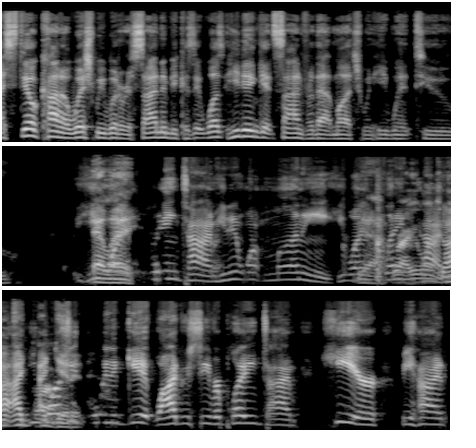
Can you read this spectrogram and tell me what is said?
I still kind of wish we would have signed him because it was he didn't get signed for that much when he went to. He LA. wanted playing time. He didn't want money. He wanted Yeah. playing Right, he time. wanted So I, I, he I get wasn't it. going to get wide receiver playing time here behind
